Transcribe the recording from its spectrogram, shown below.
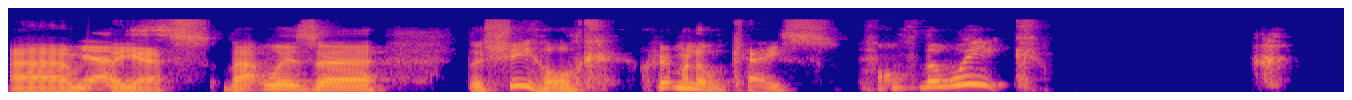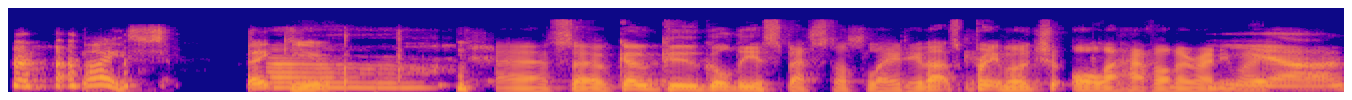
Um, yes. But yes, that was uh, the She Hulk criminal case of the week. nice. Thank you. Uh, so go Google the asbestos lady. That's pretty much all I have on her anyway. Yeah.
